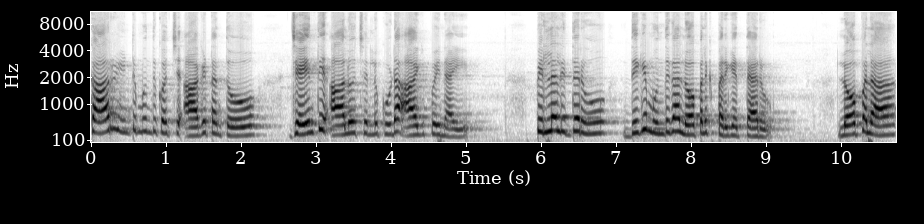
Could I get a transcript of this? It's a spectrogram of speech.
కారు ఇంటి ముందుకొచ్చి ఆగటంతో జయంతి ఆలోచనలు కూడా ఆగిపోయినాయి. పిల్లలిద్దరూ దిగి ముందుగా లోపలికి పరిగెత్తారు. లోపల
